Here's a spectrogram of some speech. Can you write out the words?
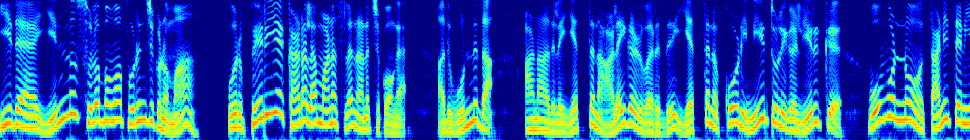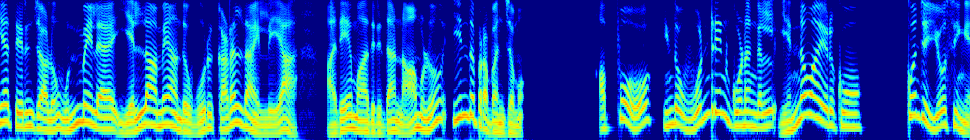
இத இன்னும் சுலபமா புரிஞ்சுக்கணுமா? ஒரு பெரிய கடலை மனசுல நினைச்சுக்கோங்க. அது ஒண்ணுதான். ஆனா அதுல எத்தனை அலைகள் வருது எத்தனை கோடி நீர்த்துளிகள் இருக்கு ஒவ்வொன்றும் தனித்தனியா தெரிஞ்சாலும் உண்மையில எல்லாமே அந்த ஒரு கடல் தான் இல்லையா? அதே மாதிரி தான் நாமளும் இந்த பிரபஞ்சமும். அப்போ இந்த ஒன்றின் குணங்கள் என்னவா இருக்கும்? கொஞ்சம் யோசிங்க.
